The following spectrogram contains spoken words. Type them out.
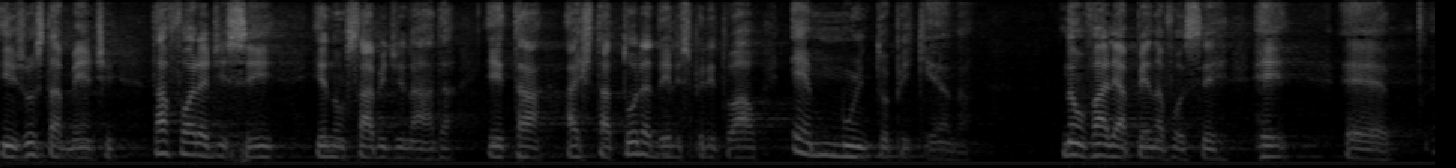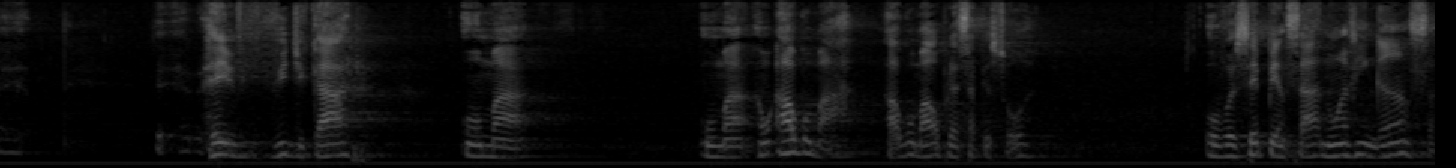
injustamente está fora de si e não sabe de nada e tá a estatura dele espiritual é muito pequena. Não vale a pena você re, é, é reivindicar uma, uma, algo mal, algo mal para essa pessoa. Ou você pensar numa vingança.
